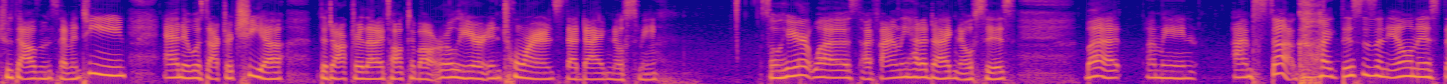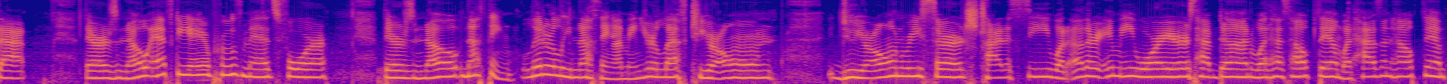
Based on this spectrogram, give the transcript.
2017, and it was Dr. Chia, the doctor that I talked about earlier in Torrance, that diagnosed me. So here it was. I finally had a diagnosis, but I mean, I'm stuck. like, this is an illness that there's no FDA approved meds for. There's no nothing, literally nothing. I mean, you're left to your own do your own research, try to see what other ME warriors have done, what has helped them, what hasn't helped them,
